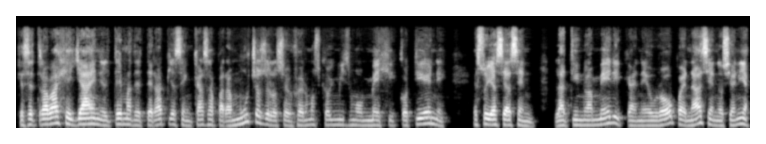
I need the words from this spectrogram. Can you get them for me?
que se trabaje ya en el tema de terapias en casa para muchos de los enfermos que hoy mismo México tiene. Esto ya se hace en Latinoamérica, en Europa, en Asia, en Oceanía.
